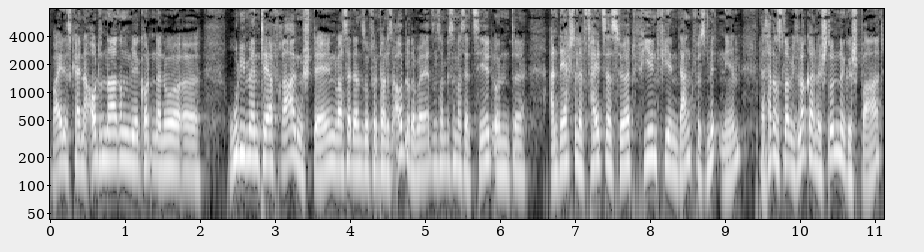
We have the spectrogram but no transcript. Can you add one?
beides keine Autonarren, wir konnten da nur äh, rudimentär Fragen stellen, was er dann so für ein tolles Auto dabei hat, er uns ein bisschen was erzählt und äh, an der Stelle, falls er es hört, vielen, vielen Dank fürs Mitnehmen. Das hat uns, glaube ich, locker eine Stunde gespart,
